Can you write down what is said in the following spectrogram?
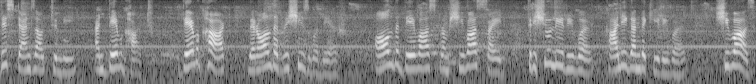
this stands out to me. And Devghat. Devghat, where all the rishis were there. All the devas from Shiva's side, Trishuli river, Kali Gandaki river, Shiva's,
